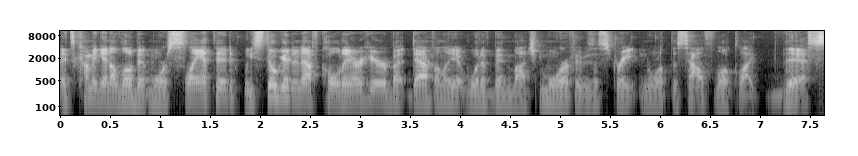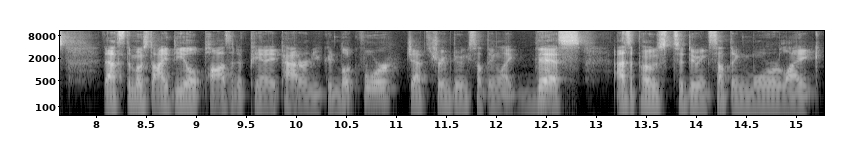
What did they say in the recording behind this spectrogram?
It's coming in a little bit more slanted. We still get enough cold air here, but definitely it would have been much more if it was a straight north to south look like this. That's the most ideal positive PNA pattern you can look for. Jetstream doing something like this as opposed to doing something more like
